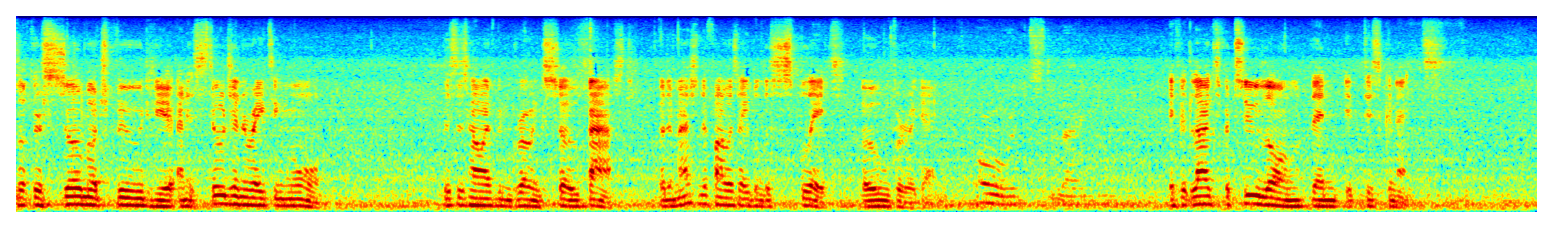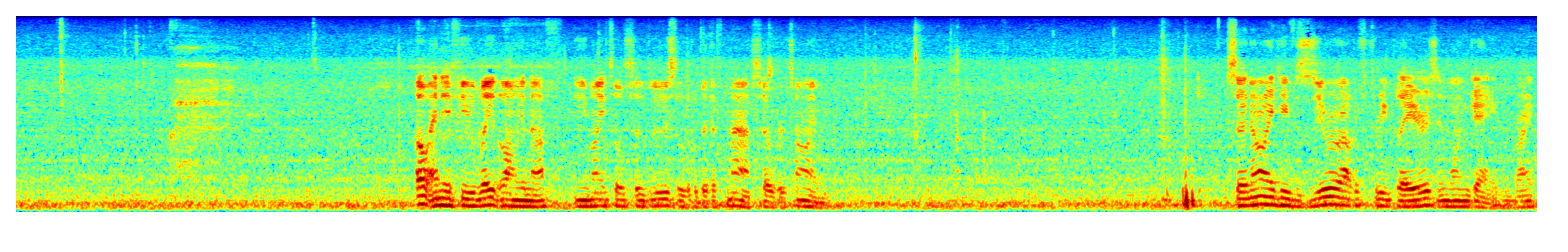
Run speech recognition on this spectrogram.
Look, there's so much food here, and it's still generating more. This is how I've been growing so fast. But imagine if I was able to split over again. Oh, it's like If it lags for too long, then it disconnects. Oh, and if you wait long enough, you might also lose a little bit of mass over time. So now I gave 0 out of 3 players in one game, right?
